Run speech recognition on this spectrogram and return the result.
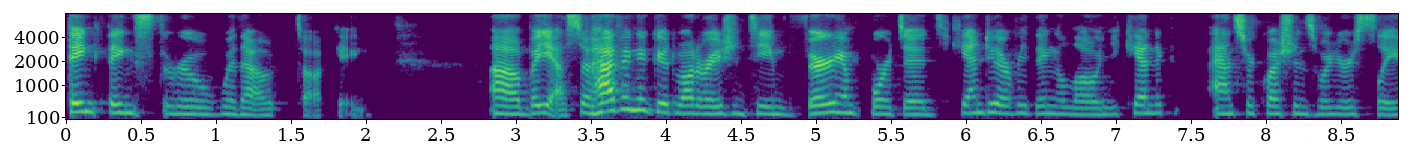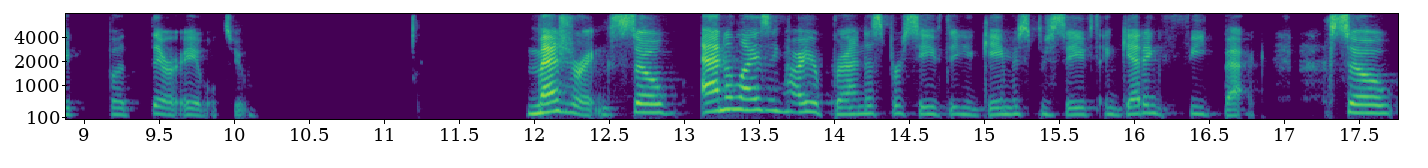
think things through without talking uh, but yeah, so having a good moderation team, very important. You can't do everything alone. You can't answer questions when you're asleep, but they're able to. Measuring. So analyzing how your brand is perceived and your game is perceived and getting feedback. So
